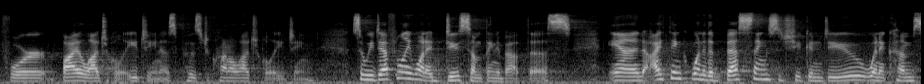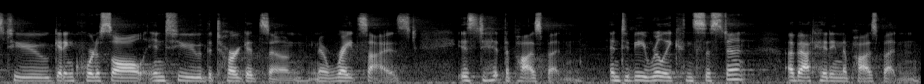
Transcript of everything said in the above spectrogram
for biological aging as opposed to chronological aging. So we definitely want to do something about this. And I think one of the best things that you can do when it comes to getting cortisol into the target zone, you know, right sized, is to hit the pause button and to be really consistent about hitting the pause button.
